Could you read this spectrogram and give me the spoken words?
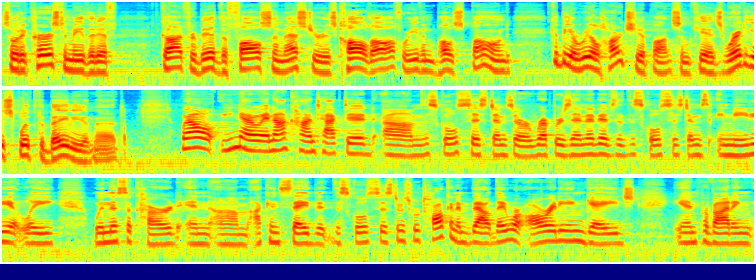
So it occurs to me that if, God forbid, the fall semester is called off or even postponed, could be a real hardship on some kids. Where do you split the baby in that? Well, you know, and I contacted um, the school systems or representatives of the school systems immediately when this occurred, and um, I can say that the school systems were talking about they were already engaged in providing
